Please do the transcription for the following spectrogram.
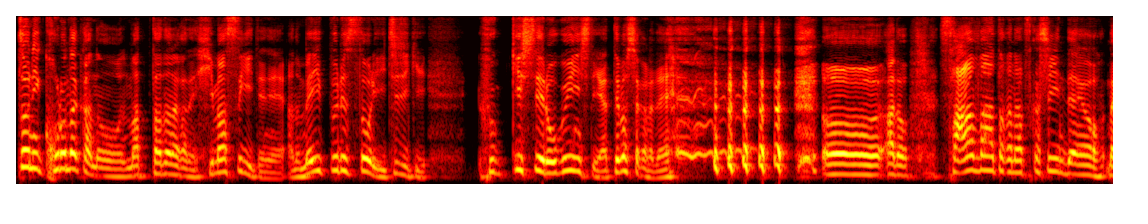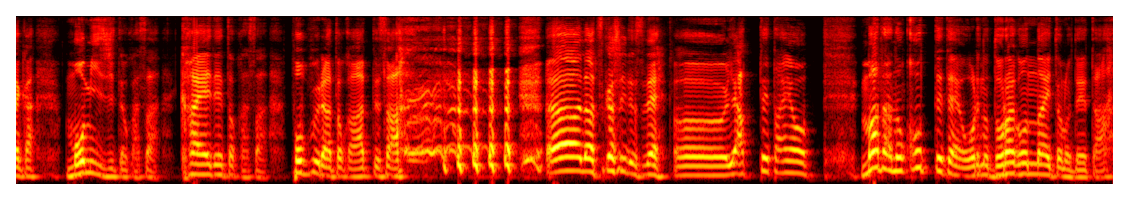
当にコロナ禍の真っ只中で暇すぎてね、あの、メイプルストーリー一時期、復帰してログインしてやってましたからね。あの、サーバーとか懐かしいんだよ。なんか、もみじとかさ、カエデとかさ、ポプラとかあってさ。ああ、懐かしいですね。うん、やってたよ。まだ残ってたよ、俺のドラゴンナイトのデータ。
